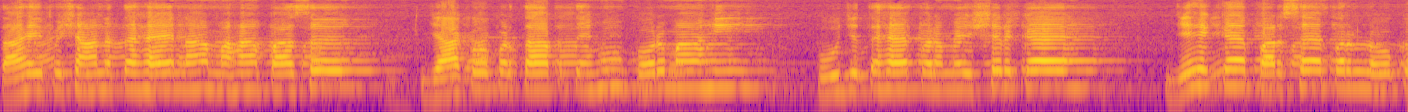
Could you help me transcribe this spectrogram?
ਤਾਹੇ ਪਛਾਨਤ ਹੈ ਨਾ ਮਹਾਪਸ ਜਾ ਕੋ ਪ੍ਰਤਾਪ ਤਿਹੂ ਪੁਰ ਮਾਹੀ ਪੂਜਤ ਹੈ ਪਰਮੇਸ਼ਰ ਕੈ ਜਿਹ ਕੈ ਪਰਸੈ ਪਰਲੋਕ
